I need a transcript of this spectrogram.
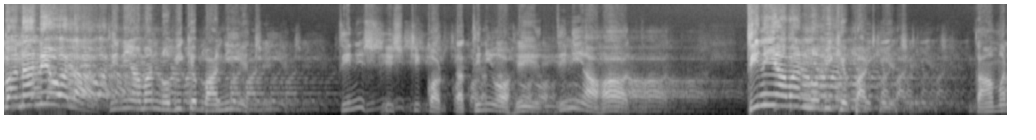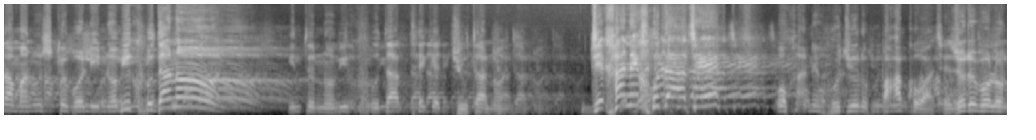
বানানেওয়ালা তিনি আমার নবীকে বানিয়েছে। তিনি সৃষ্টিকর্তা তিনি অহেদ তিনি আহাত তিনি আমার নবীকে পাঠিয়েছে। তো আমরা মানুষকে বলি নবী ক্ষুদা নয়। কিন্তু নবী ক্ষুদার থেকে জুদা নয়। যেখানে ক্ষুদা আছে ওখানে হুজুর পাকও আছে, জোরে বলুন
